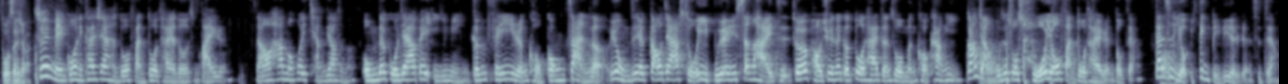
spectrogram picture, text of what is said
多生小孩。所以美国你看现在很多反堕胎的都是什么白人，然后他们会强调什么？我们的国家要被移民跟非裔人口攻占了，因为我们这些高加索裔不愿意生孩子，所以跑去那个堕胎诊所门口抗议。刚刚讲不是说所有反堕胎的人都这样，但是有一定比例的人是这样。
